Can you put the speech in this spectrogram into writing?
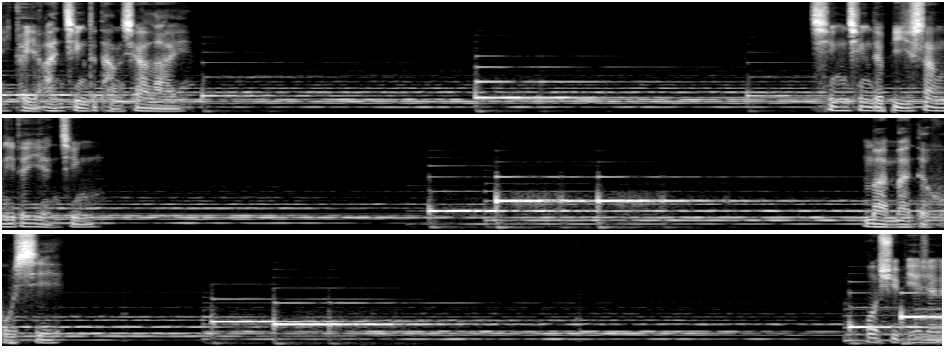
你可以安静的躺下来，轻轻的闭上你的眼睛。慢慢的呼吸。或许别人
